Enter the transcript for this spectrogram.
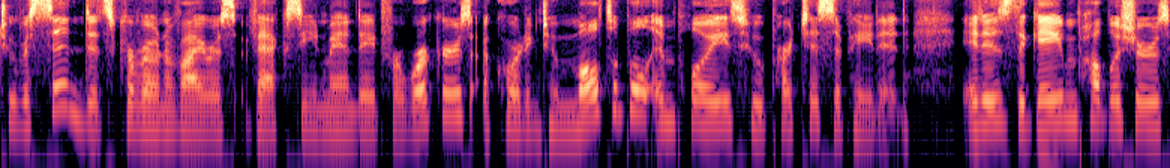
to rescind its coronavirus vaccine mandate for workers, according to multiple employees who participated. It is the game publisher's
